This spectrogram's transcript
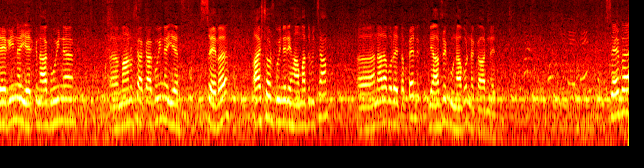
դեղինը, երկնագույնը, մանուշակագույնը եւ սևը։ Այս 4 գույների համադրությամբ հնարավոր է տպել լիարժեք գունավոր նկարներ։ Սևը,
